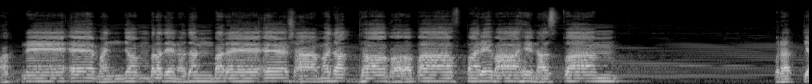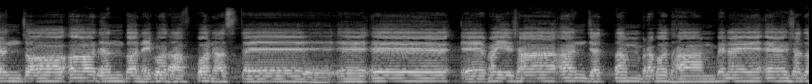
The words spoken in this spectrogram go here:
अग्ने मञ्जम् प्रतिनुदन्वरे एषामदब्धो गोपाः परिवाहिनस्त्वाम्। प्रत्यञ्चो अजन्तु निकुतः पुनस्ते एवैषा अञ्चित्तम् प्रबुधाम् विनयेषत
